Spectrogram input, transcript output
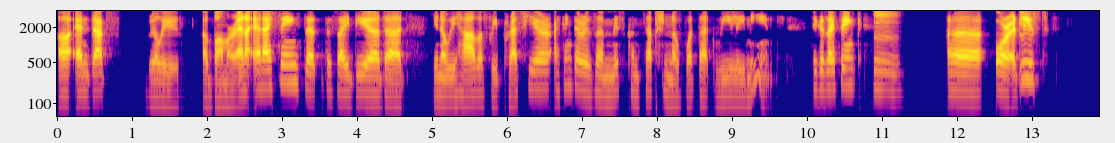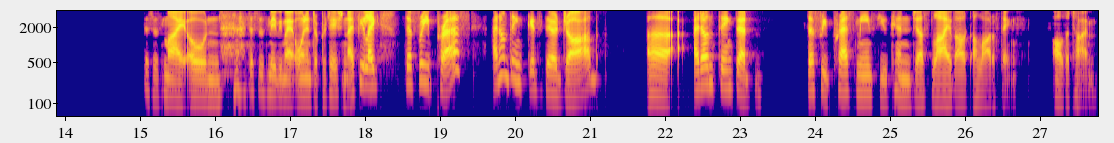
uh, and that's really a bummer. And I, and I think that this idea that you know we have a free press here, I think there is a misconception of what that really means because I think, uh, or at least this is my own this is maybe my own interpretation i feel like the free press i don't think it's their job uh, i don't think that the free press means you can just lie about a lot of things all the time.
